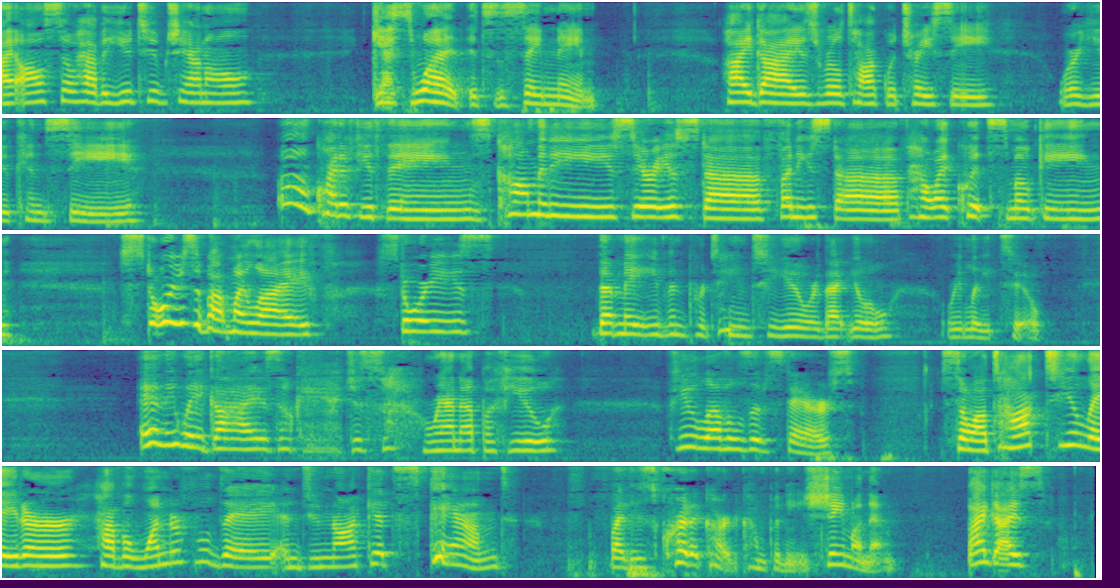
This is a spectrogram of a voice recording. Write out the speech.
I also have a YouTube channel. Guess what? It's the same name. Hi Guys Real Talk with Tracy, where you can see oh, quite a few things comedy, serious stuff, funny stuff, how I quit smoking stories about my life, stories that may even pertain to you or that you'll relate to. Anyway, guys, okay, I just ran up a few few levels of stairs. So I'll talk to you later. Have a wonderful day and do not get scammed by these credit card companies. Shame on them. Bye guys.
